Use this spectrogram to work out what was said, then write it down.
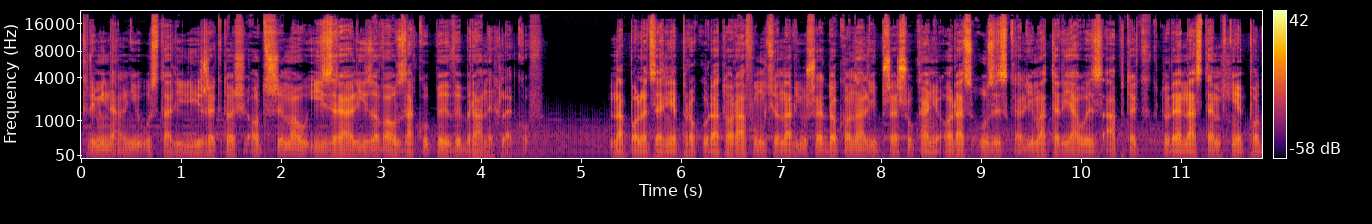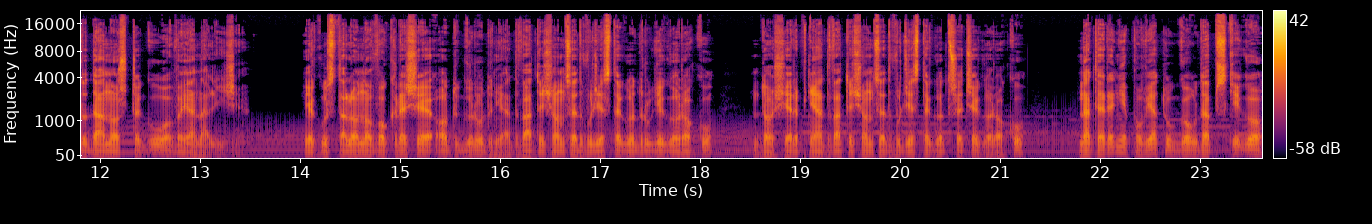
Kryminalni ustalili, że ktoś otrzymał i zrealizował zakupy wybranych leków. Na polecenie prokuratora funkcjonariusze dokonali przeszukań oraz uzyskali materiały z aptek, które następnie poddano szczegółowej analizie. Jak ustalono w okresie od grudnia 2022 roku do sierpnia 2023 roku, na terenie powiatu gołdapskiego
